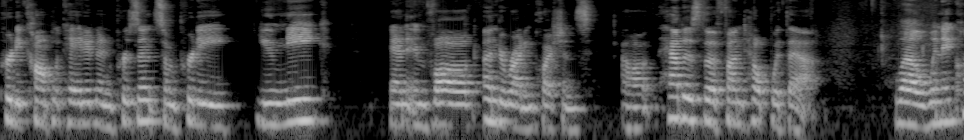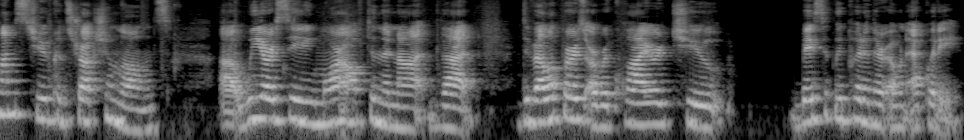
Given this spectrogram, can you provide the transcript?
pretty complicated and present some pretty unique and involved underwriting questions. Uh, how does the fund help with that? Well, when it comes to construction loans, uh, we are seeing more often than not that developers are required to basically put in their own equity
